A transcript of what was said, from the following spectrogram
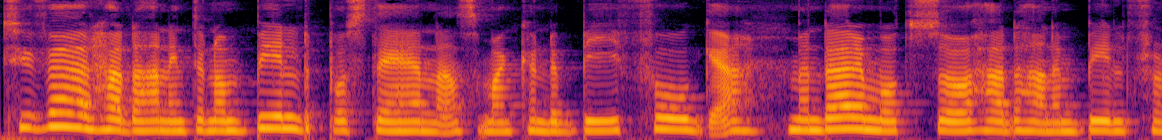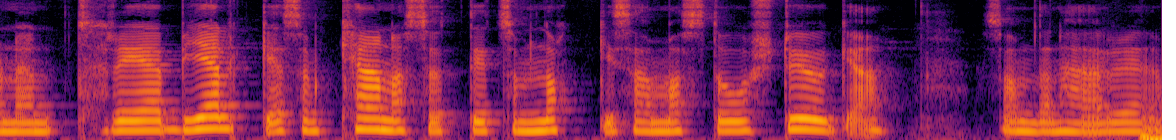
Tyvärr hade han inte någon bild på stenen som man kunde bifoga. Men däremot så hade han en bild från en träbjälke som kan ha suttit som nock i samma storstuga som den här eh,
